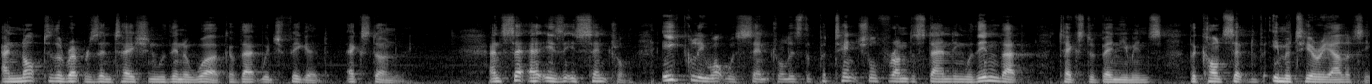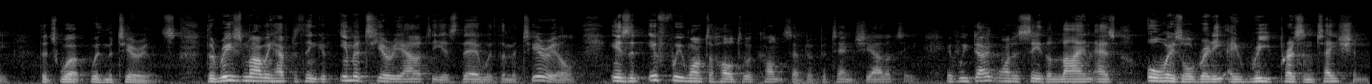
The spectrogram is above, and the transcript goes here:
and not to the representation within a work of that which figured externally and uh, is, is central. Equally, what was central is the potential for understanding within that text of Benjamin's, the concept of immateriality, that's worked with materials. The reason why we have to think of immateriality as there with the material is that if we want to hold to a concept of potentiality, if we don't want to see the line as always already a representation,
